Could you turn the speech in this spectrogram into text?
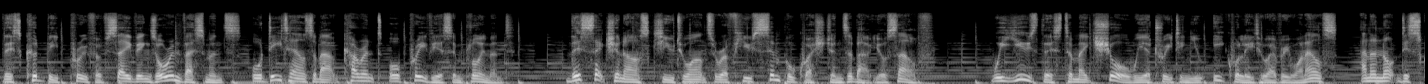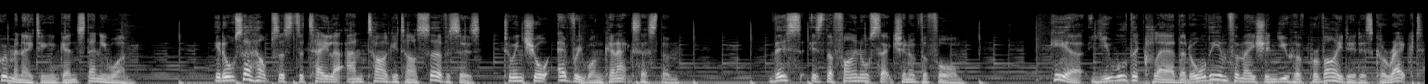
This could be proof of savings or investments or details about current or previous employment. This section asks you to answer a few simple questions about yourself. We use this to make sure we are treating you equally to everyone else and are not discriminating against anyone. It also helps us to tailor and target our services to ensure everyone can access them. This is the final section of the form. Here, you will declare that all the information you have provided is correct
